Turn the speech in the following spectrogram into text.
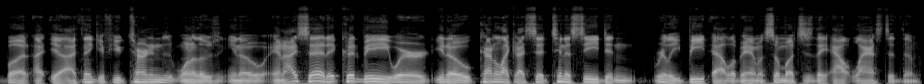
But I, yeah, I think if you turn into one of those, you know, and I said it could be where, you know, kind of like I said, Tennessee didn't really beat Alabama so much as they outlasted them.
